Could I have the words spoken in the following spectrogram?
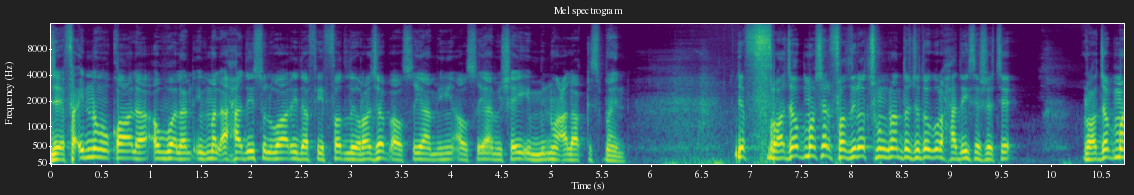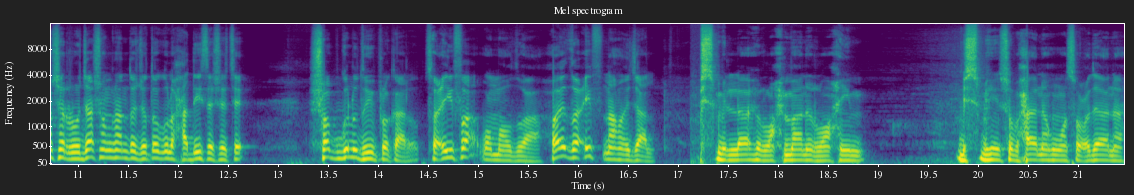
যে, ফাইন্নহ কালা ইমাল আহাদিস উলওয়ারিদাফি ফি ফদল রজব আউ সিয়ামিহি আউ সিয়ামি শাই আলা কিসমাইন। যে, রজব মাসের ফজিলত সংক্রান্ত যতগুলো হাদিস এসেছে, রজব মাসের রোজা সংক্রান্ত যতগুলো হাদিস এসেছে, সবগুলো দুই প্রকার, সঈফা ও মৌদুয়া হয় জঈফ না হয় জাল। বিসমিল্লাহ রহমান রহিম। বিসমিহি সুবহানাহু ওয়া সুদানা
